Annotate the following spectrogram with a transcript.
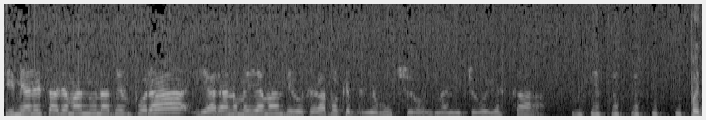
y me han estado llamando una temporada y ahora no me llaman, digo, será porque pidió mucho y me han dicho, oye, está... Pues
